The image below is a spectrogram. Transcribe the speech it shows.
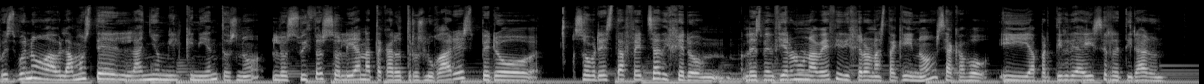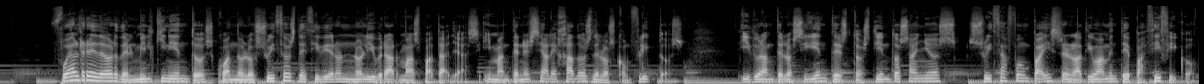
Pues bueno, hablamos del año 1500, ¿no? Los suizos solían atacar otros lugares, pero sobre esta fecha dijeron, les vencieron una vez y dijeron hasta aquí, ¿no? Se acabó. Y a partir de ahí se retiraron. Fue alrededor del 1500 cuando los suizos decidieron no librar más batallas y mantenerse alejados de los conflictos. Y durante los siguientes 200 años, Suiza fue un país relativamente pacífico.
